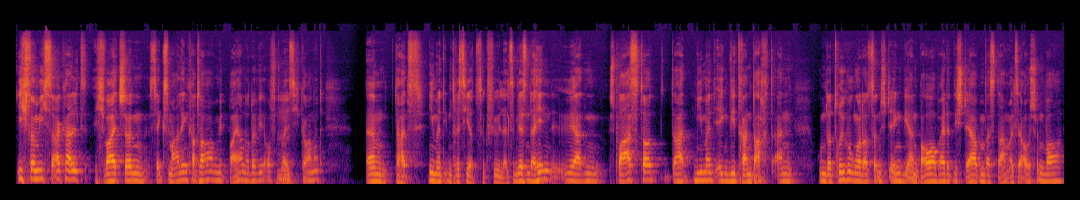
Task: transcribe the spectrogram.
Ich für mich sage halt, ich war jetzt schon sechsmal in Katar mit Bayern oder wie oft, mhm. weiß ich gar nicht. Ähm, da hat niemand interessiert, so Gefühl. Also wir sind dahin, wir hatten Spaß dort, da hat niemand irgendwie dran gedacht an Unterdrückung oder sonst irgendwie an Bauarbeiter, die sterben, was damals ja auch schon war.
